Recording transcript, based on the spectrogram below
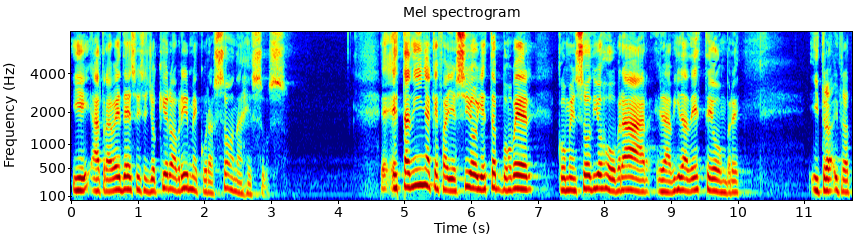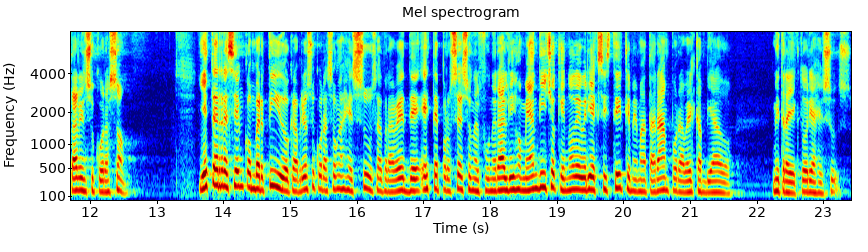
y a través de eso dice, yo quiero abrirme corazón a Jesús. E, esta niña que falleció y este mover comenzó Dios a obrar en la vida de este hombre y, y tratar en su corazón. Y este recién convertido que abrió su corazón a Jesús a través de este proceso en el funeral dijo, me han dicho que no debería existir, que me matarán por haber cambiado mi trayectoria a Jesús.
